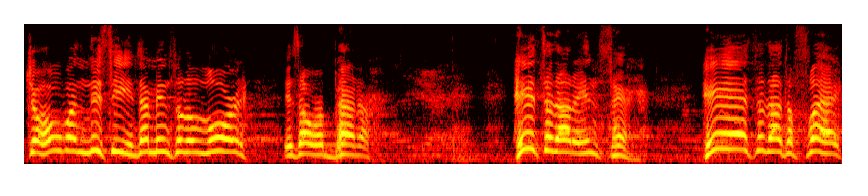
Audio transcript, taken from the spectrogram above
Jehovah Nissi, that means that the Lord is our banner. He is that incense. He is that the flag.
